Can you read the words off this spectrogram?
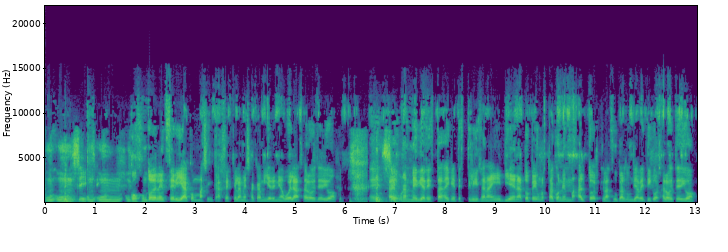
Un, un- Sí. un- un- un conjunto de lencería con más encajes que la mesa camilla de mi abuela, ¿sabes lo que te digo? ¿Eh? ¿Sabes? Sí. Unas medias de estas ahí que te estilizan ahí bien a tope, unos tacones más altos que el azúcar de un diabético, ¿sabes lo que te digo?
